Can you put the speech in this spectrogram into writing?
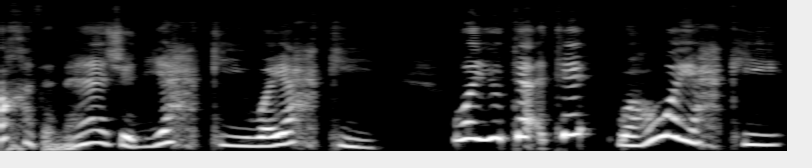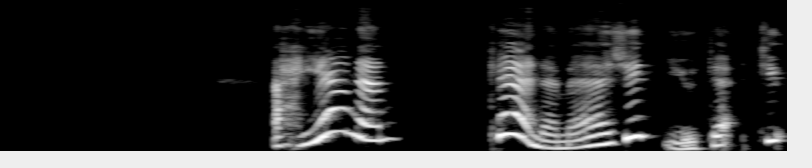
أخذ ماجد يحكي ويحكي ويتأتئ وهو يحكي. أحيانا كان ماجد يتأتئ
